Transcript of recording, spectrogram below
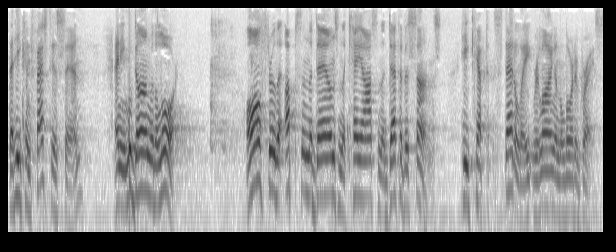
that he confessed his sin and he moved on with the Lord. All through the ups and the downs and the chaos and the death of his sons, he kept steadily relying on the Lord of grace.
